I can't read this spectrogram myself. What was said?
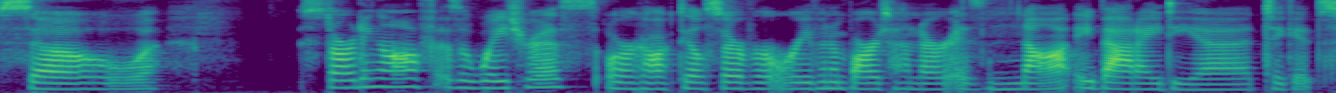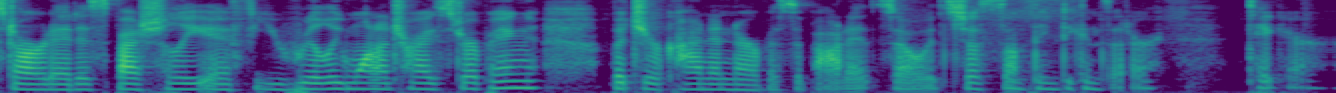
So starting off as a waitress or a cocktail server or even a bartender is not a bad idea to get started, especially if you really want to try stripping, but you're kind of nervous about it. So it's just something to consider. Take care.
